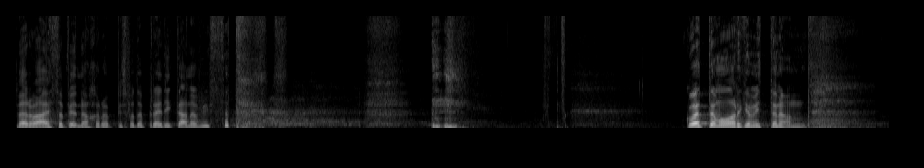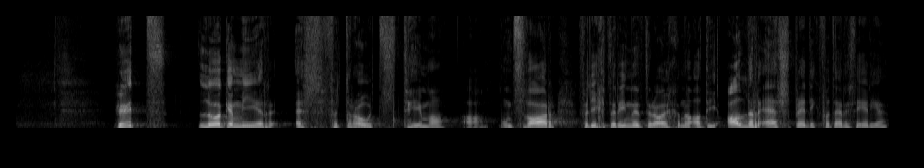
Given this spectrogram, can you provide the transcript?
Wer weiß, ob ihr nachher etwas von der Predigt auch noch wisst? Guten Morgen miteinander. Schauen wir ein vertrautes Thema an. Und zwar, vielleicht erinnert ihr euch noch an die allererste Predigt von dieser Serie.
